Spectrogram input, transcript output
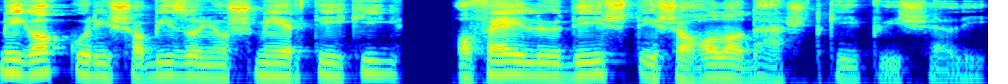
még akkor is, ha bizonyos mértékig a fejlődést és a haladást képviseli.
